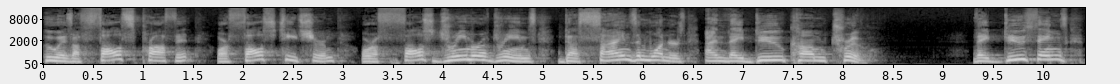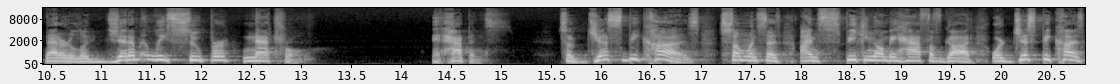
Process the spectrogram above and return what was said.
who is a false prophet or false teacher or a false dreamer of dreams does signs and wonders, and they do come true. They do things that are legitimately supernatural. It happens. So just because someone says, I'm speaking on behalf of God, or just because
